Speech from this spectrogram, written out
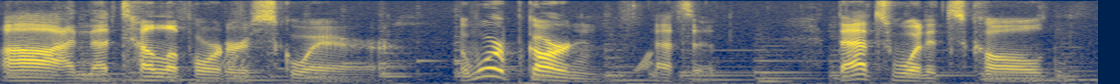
Ah, and the teleporter square. The warp garden. That's it. That's what it's called.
